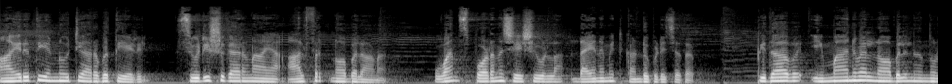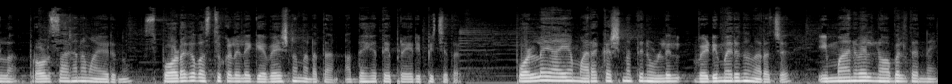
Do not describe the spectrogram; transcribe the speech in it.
ആയിരത്തി എണ്ണൂറ്റി അറുപത്തിയേഴിൽ സ്വീഡിഷുകാരനായ ആൽഫ്രഡ് നോബലാണ് വൻ സ്ഫോടനശേഷിയുള്ള ഡൈനമിറ്റ് കണ്ടുപിടിച്ചത്. പിതാവ് ഇമ്മാനുവൽ നോബലിൽ നിന്നുള്ള പ്രോത്സാഹനമായിരുന്നു സ്ഫോടക വസ്തുക്കളിലെ ഗവേഷണം നടത്താൻ അദ്ദേഹത്തെ പ്രേരിപ്പിച്ചത്. പൊള്ളയായ മരക്കഷ്ണത്തിനുള്ളിൽ വെടിമരുന്ന് നിറച്ച് ഇമ്മാനുവൽ നോബൽ തന്നെ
